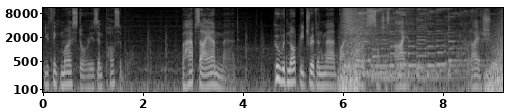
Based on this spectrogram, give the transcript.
You think my story is impossible. Perhaps I am mad. Who would not be driven mad by horrors such as I have lived? But I assure you,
